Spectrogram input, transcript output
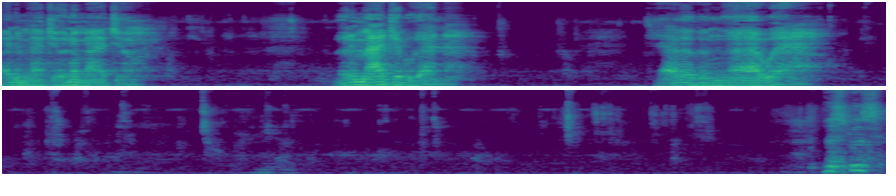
Önüme önüme Önüme bulan. Yaga gınga ve. Pıs pıs.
